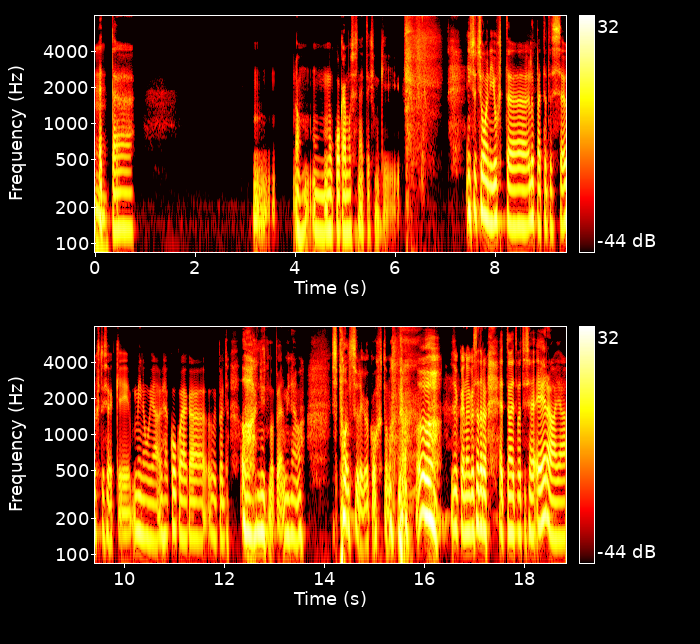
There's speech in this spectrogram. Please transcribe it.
Mm. et äh, mm, noh, mu kogemuses näiteks mingi institutsiooni juht äh, lõpetades õhtusööki minu ja ühe kogujaga võib öelda oh,, nüüd ma pean minema sponsoriga kohtuma oh, niisugune nagu saad aru, et noh, et vaata see era ja,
